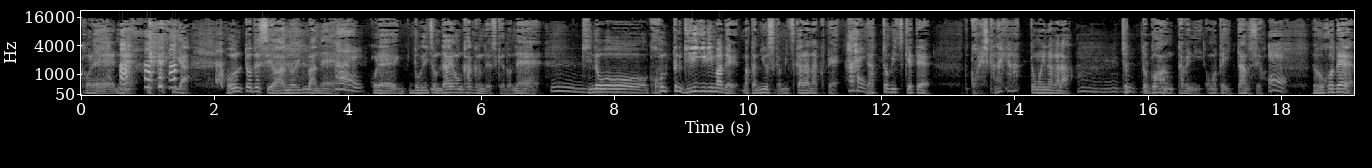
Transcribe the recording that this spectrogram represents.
これね、いや、本当ですよ。あの、今ね、はい、これ、僕いつも台本書くんですけどね、うん、昨日、本当にギリギリまでまたニュースが見つからなくて、はい、やっと見つけて、これしかないかなと思いながら、ちょっとご飯食べに表行ったんですよ。ええ、ここで、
